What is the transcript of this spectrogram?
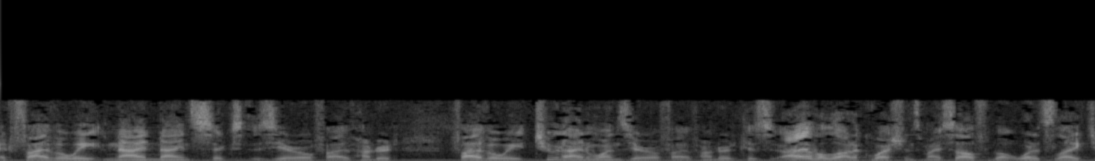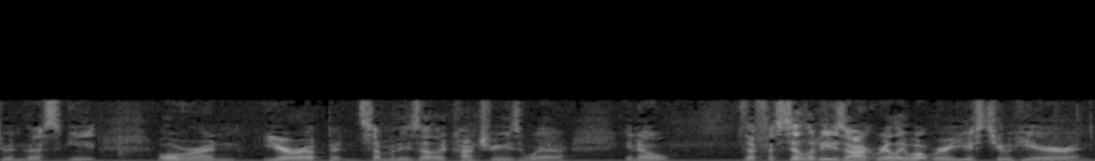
at 508 996 0500, 508 291 0500, because I have a lot of questions myself about what it's like to investigate over in Europe and some of these other countries where, you know, the facilities aren't really what we're used to here, and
